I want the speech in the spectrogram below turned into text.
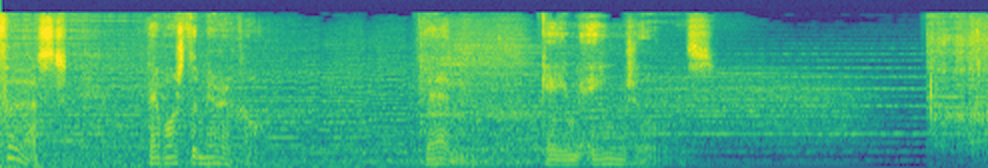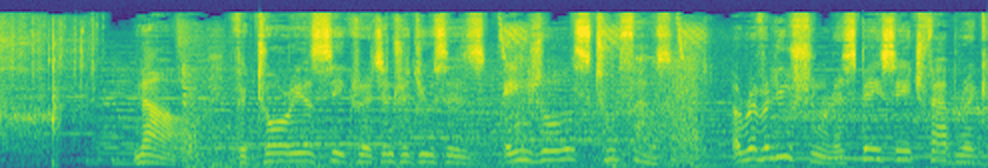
First, there was the miracle. Then came angels. Now, Victoria's Secret introduces Angels 2000, a revolutionary space-age fabric.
